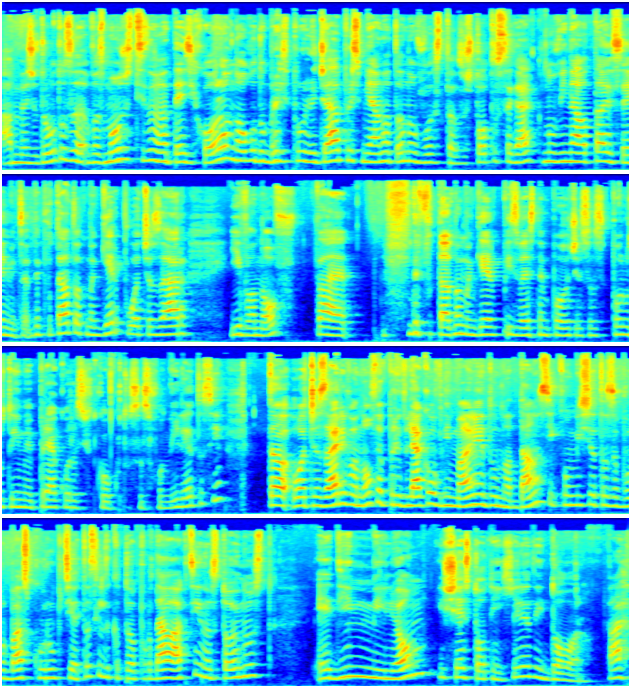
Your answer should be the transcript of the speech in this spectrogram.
А между другото, за възможностите на тези хора много добре се проличава при смяната на властта, защото сега новина от тази седмица. Депутатът на ГЕРБ Лачазар Иванов, това е депутата на ГЕРБ, известен повече с първото име прякора си, отколкото с фамилията си. Та, Лачазар Иванов е привлякал вниманието на ДАНС и Комисията за борба с корупцията, след като е продал акции на стойност 1 милион и 600 хиляди долара. Това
